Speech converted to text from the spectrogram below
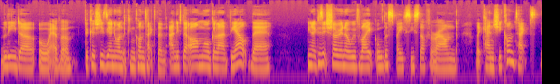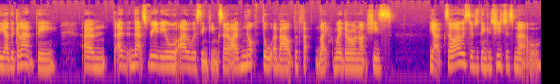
leader or whatever because she's the only one that can contact them. And if there are more Galanthi out there, you know, because it's showing her with like all the spacey stuff around, like can she contact the other Galanthi? Um, th- that's really all I was thinking. So I've not thought about the fact, like whether or not she's, yeah. So I was sort of thinking she's just Myrtle,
